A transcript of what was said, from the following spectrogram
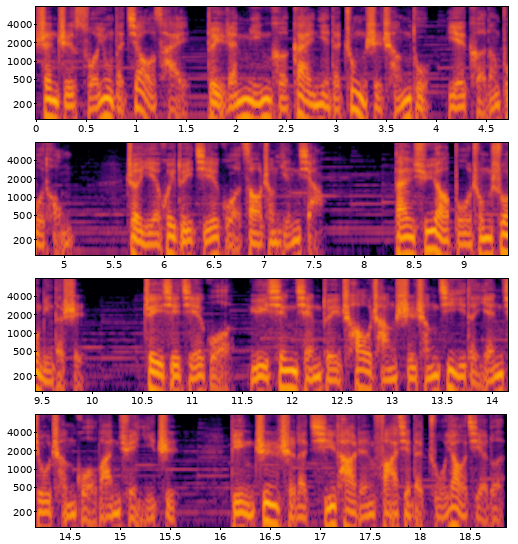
甚至所用的教材对人名和概念的重视程度也可能不同，这也会对结果造成影响。但需要补充说明的是。这些结果与先前对超长时程记忆的研究成果完全一致，并支持了其他人发现的主要结论。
